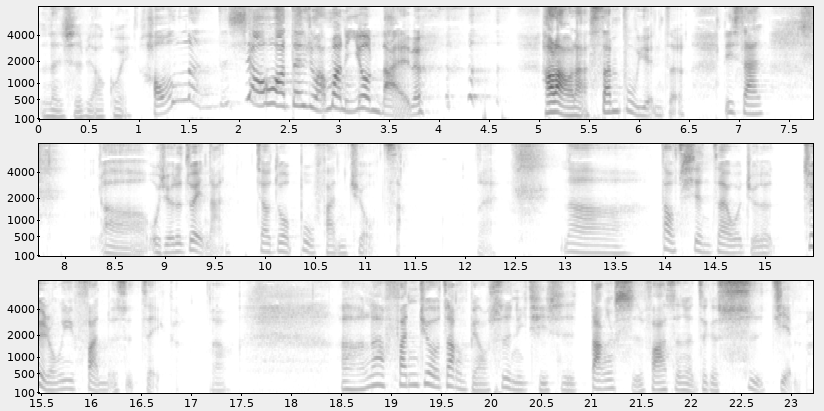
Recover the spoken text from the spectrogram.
冷食比较贵，好冷的笑话，但是妈妈你又来了。好了好了，三不原则，第三，呃，我觉得最难叫做不翻旧账。哎，那到现在我觉得最容易犯的是这个啊啊，那翻旧账表示你其实当时发生了这个事件嘛，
